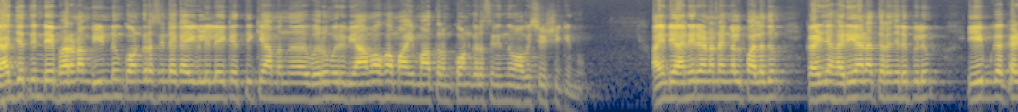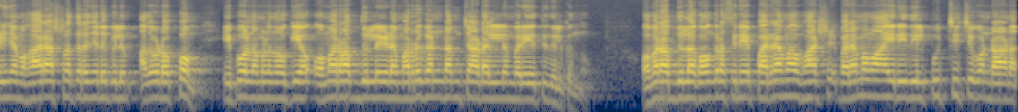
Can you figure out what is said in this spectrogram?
രാജ്യത്തിന്റെ ഭരണം വീണ്ടും കോൺഗ്രസിന്റെ കൈകളിലേക്ക് എത്തിക്കാമെന്ന് വെറും ഒരു വ്യാമോഹമായി മാത്രം കോൺഗ്രസ് ഇന്നും അവശേഷിക്കുന്നു. അതിന്റെ അനുരണനങ്ങൾ പലതും കഴിഞ്ഞ ഹരിയാന തെരഞ്ഞെടുപ്പിലും ഈ കഴിഞ്ഞ മഹാരാഷ്ട്ര തെരഞ്ഞെടുപ്പിലും അതോടൊപ്പം ഇപ്പോൾ നമ്മൾ നോക്കിയ ഒമർ അബ്ദുള്ളയുടെ മറുകണ്ഠം ചാടലിലും വരെ എത്തി നിൽക്കുന്നു. ഒമർ അബ്ദുള്ള കോൺഗ്രസിനെ പരമഭാഷ പരമമായ രീതിയിൽ പുച്ഛിച്ചുകൊണ്ടാണ്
